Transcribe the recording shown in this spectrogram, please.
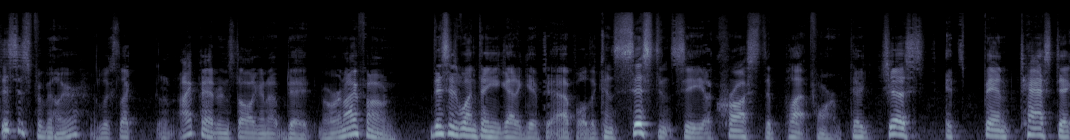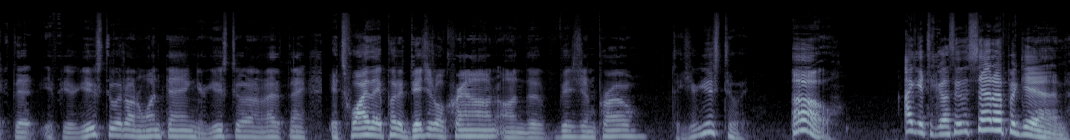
This is familiar. It looks like an iPad installing an update or an iPhone. This is one thing you got to give to Apple, the consistency across the platform. They're just it's fantastic that if you're used to it on one thing, you're used to it on another thing. It's why they put a digital crown on the Vision Pro, because you're used to it. Oh, I get to go through the setup again.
